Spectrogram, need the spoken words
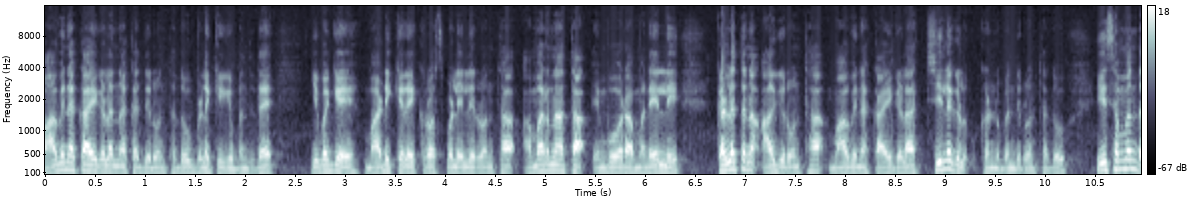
ಮಾವಿನಕಾಯಿಗಳನ್ನು ಕದ್ದಿರುವಂಥದ್ದು ಬೆಳಕಿಗೆ ಬಂದಿದೆ. ಈ ಬಗ್ಗೆ ಮಾಡಿಕೆರೆ ಕ್ರಾಸ್ ಬಳಿಯಲ್ಲಿರುವಂಥ ಅಮರನಾಥ ಎಂಬುವರ ಮನೆಯಲ್ಲಿ ಕಳ್ಳತನ ಆಗಿರುವಂಥ ಮಾವಿನಕಾಯಿಗಳ ಚೀಲಗಳು ಕಂಡು ಬಂದಿರುವಂಥದ್ದು. ಈ ಸಂಬಂಧ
